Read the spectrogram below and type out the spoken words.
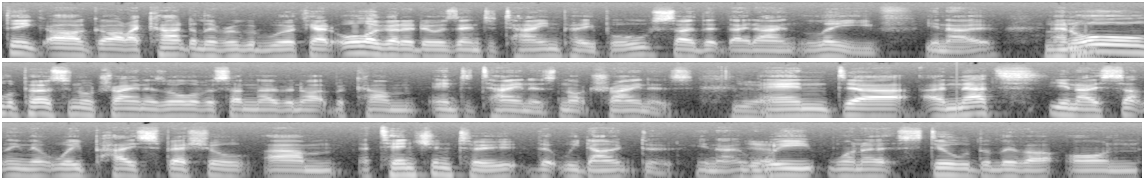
think, oh God, I can't deliver a good workout. All I got to do is entertain people so that they don't leave, you know. And Mm. all the personal trainers all of a sudden overnight become entertainers, not trainers. Yeah. And uh, and that's you know something that we pay special um, attention to that we don't do. You know, Yeah. we want to still deliver on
